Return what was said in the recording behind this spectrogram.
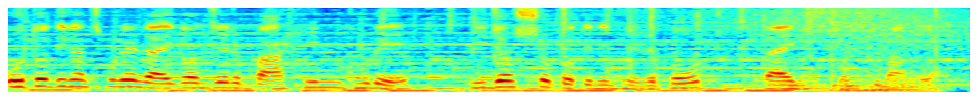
উত্তর দিনাজপুরের রায়গঞ্জের বাহিন ঘুরে নিজস্ব প্রতিনিধি report, Times Bangla.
